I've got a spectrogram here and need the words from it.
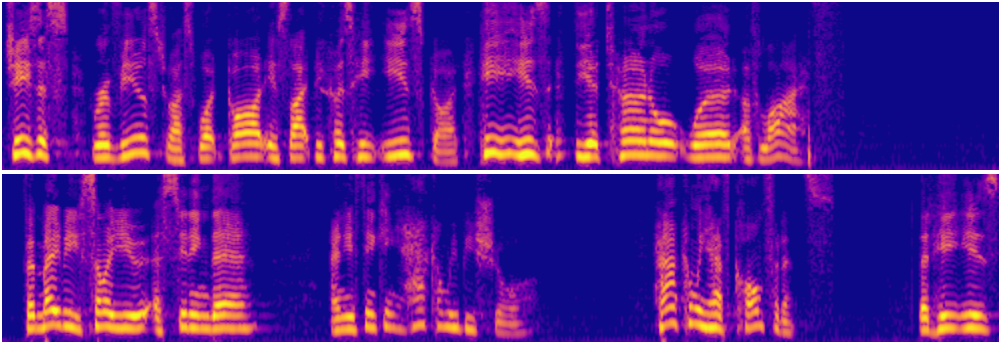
Jesus reveals to us what God is like because he is God. He is the eternal word of life. But maybe some of you are sitting there and you're thinking, how can we be sure? How can we have confidence that he is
